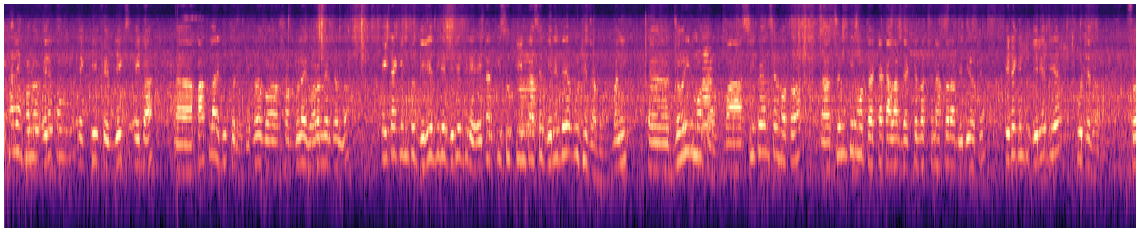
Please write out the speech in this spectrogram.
এখানে হলো এরকম একটি ফেব্রিক্স এটা। পাতলার ভিতরে ভিতরে সবগুলাই গরমের জন্য। এটা কিন্তু ধীরে ধীরে ধীরে ধীরে এটার কিছু প্রিন্ট আছে, ধীরে ধীরে উঠে যাবে। মানে জরির মতো বা সিকোয়েন্সের মতো চুমকির মতো একটা কালার দেখতে পাচ্ছেন আপনারা ভিডিওতে, এটা কিন্তু ধীরে ধীরে উঠে যাবে। তো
